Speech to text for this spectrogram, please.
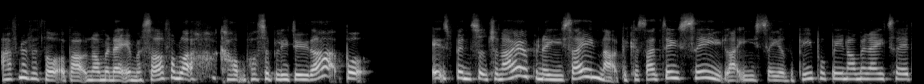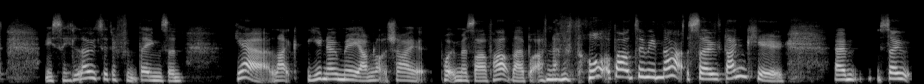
I've never thought about nominating myself. I'm like, "Oh, I can't possibly do that. But it's been such an eye opener you saying that because I do see, like, you see other people being nominated, you see loads of different things. And yeah, like, you know me, I'm not shy at putting myself out there, but I've never thought about doing that. So thank you. Um, so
